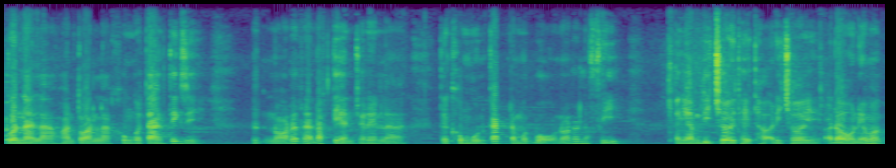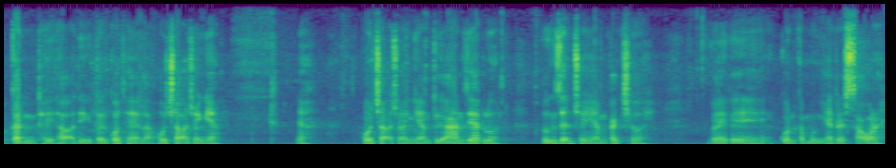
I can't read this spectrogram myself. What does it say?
Quân này là hoàn toàn là không có tang tích gì. Nó rất là đắt tiền cho nên là tôi không muốn cắt ra một bộ nó rất là phí. Anh em đi chơi thầy thợ đi chơi ở đâu nếu mà cần thầy thợ thì tấn có thể là hỗ trợ cho anh em. Nha hỗ trợ cho anh em từ An Z luôn hướng dẫn cho anh em cách chơi. Về cái quân cảm ứng R6 này.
